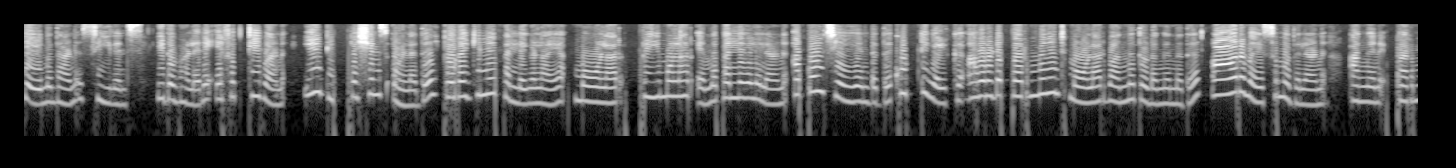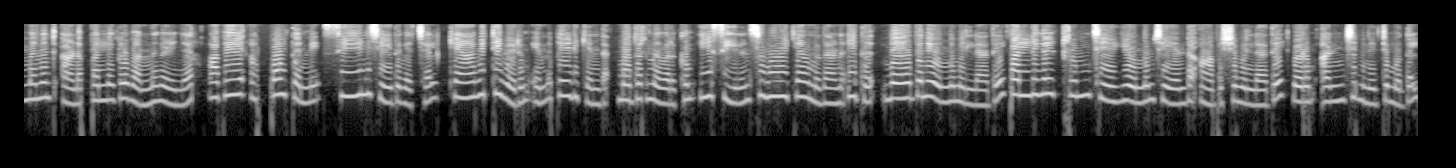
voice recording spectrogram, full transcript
ചെയ്യുന്നതാണ് സീലൻസ് ഇത് വളരെ എഫക്റ്റീവ് ആണ്. ഈ ഡിപ്രഷൻസ് ഉള്ളത് പുറകിലെ പല്ലുകളായ മോളാർ പ്രീമോളാർ എന്ന പല്ലുകളിലാണ്. അപ്പോൾ ചെയ്യേണ്ടത് കുട്ടികൾക്ക് അവരുടെ പെർമനന്റ് മോളാർ വന്നു തുടങ്ങുന്നത് ആറ് വയസ്സ് മുതലാണ്. അങ്ങനെ പെർമനന്റ് അണപ്പല്ലുകൾ വന്നു കഴിഞ്ഞാൽ അവയെ അപ്പോൾ തന്നെ സീൽ ചെയ്തു വെച്ചാൽ ക്യാവിറ്റി വരും എന്ന് പേടിക്കേണ്ട. മുതിർന്നവർക്കും ഈ സീലൻസ് ഉപയോഗിക്കാവുന്നതാണ് ഇത് വേദനയൊന്നുമില്ലാതെ പല്ലുകൾ ട്രിം ചെയ്യുകയൊന്നും ചെയ്യേണ്ട ആവശ്യമില്ലാതെ വെറും അഞ്ച് മിനിറ്റ് മുതൽ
